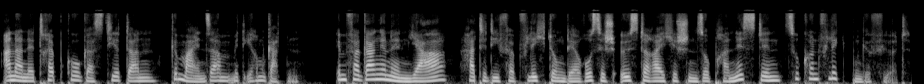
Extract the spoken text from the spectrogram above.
Anna Netrebko gastiert dann gemeinsam mit ihrem Gatten. Im vergangenen Jahr hatte die Verpflichtung der russisch-österreichischen Sopranistin zu Konflikten geführt.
